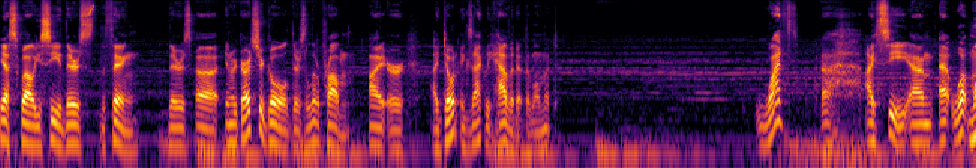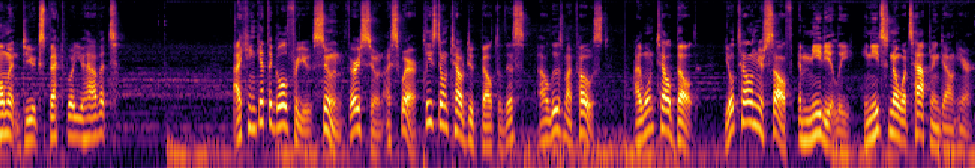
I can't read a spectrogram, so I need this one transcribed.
Yes, well, you see, there's the thing. There's, uh, in regards to your gold, there's a little problem. I, er, I don't exactly have it at the moment. What? Uh, I see, and at what moment do you expect will you have it? I can get the gold for you, soon, very soon, I swear. Please don't tell Duke Belt of this, I'll lose my post. I won't tell Belt. You'll tell him yourself, immediately. He needs to know what's happening down here.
